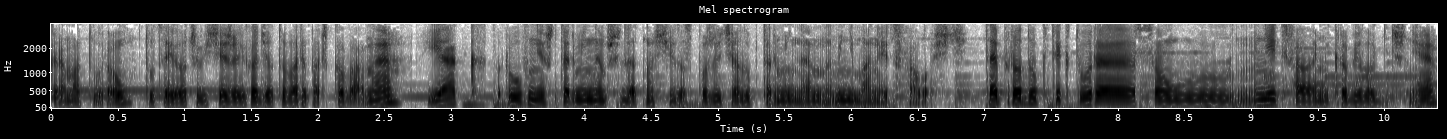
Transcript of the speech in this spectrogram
gramaturą. Tutaj oczywiście, jeżeli chodzi o towary paczkowane, jak również terminem przydatności do spożycia lub terminem minimalnej trwałości. Te produkty, które są mniej trwałe mikrobiologicznie,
